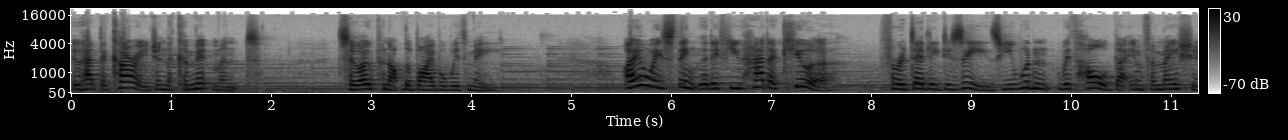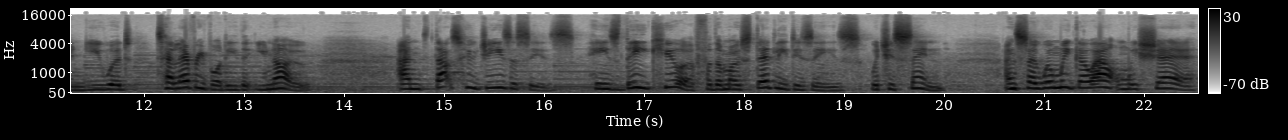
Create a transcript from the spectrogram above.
who had the courage and the commitment to open up the Bible with me. I always think that if you had a cure for a deadly disease, you wouldn't withhold that information. You would tell everybody that you know. And that's who Jesus is. He's the cure for the most deadly disease, which is sin. And so when we go out and we share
